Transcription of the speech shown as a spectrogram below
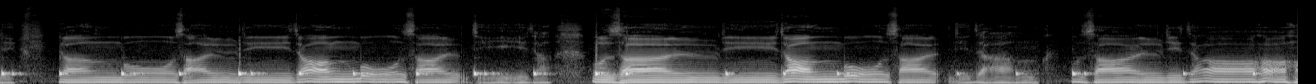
지 장보살 지 장보살 지 장보살 지 장보살 지 장보살 지 장보살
